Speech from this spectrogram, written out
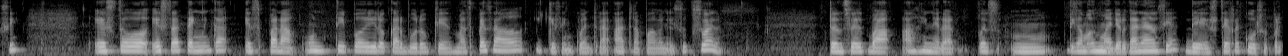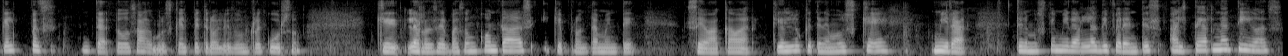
¿sí? Esto, esta técnica es para un tipo de hidrocarburo que es más pesado y que se encuentra atrapado en el subsuelo entonces va a generar, pues, mm, digamos, mayor ganancia de este recurso, porque pues, ya todos sabemos que el petróleo es un recurso, que las reservas son contadas y que prontamente se va a acabar. ¿Qué es lo que tenemos que mirar? Tenemos que mirar las diferentes alternativas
